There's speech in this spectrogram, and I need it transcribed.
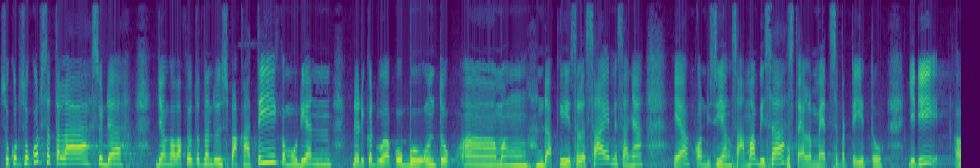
Syukur-syukur setelah sudah jangka waktu tertentu disepakati kemudian dari kedua kubu untuk e, menghendaki selesai misalnya ya kondisi yang sama bisa stalemate seperti itu. Jadi e,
